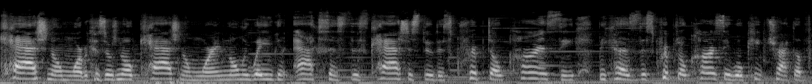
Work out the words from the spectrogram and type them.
cash no more because there's no cash no more. And the only way you can access this cash is through this cryptocurrency because this cryptocurrency will keep track of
